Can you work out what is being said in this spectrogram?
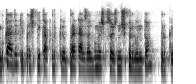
um bocado aqui para explicar, porque por acaso algumas pessoas nos perguntam, porque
